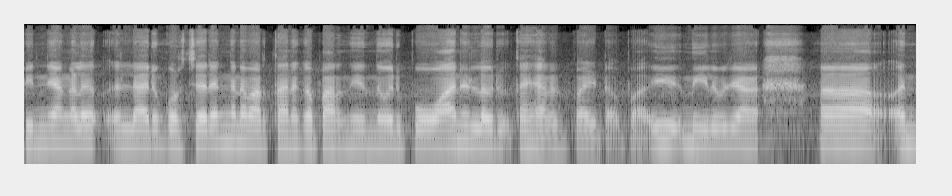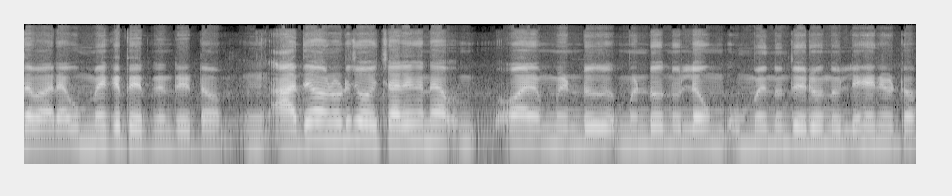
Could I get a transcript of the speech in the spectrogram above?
പിന്നെ ഞങ്ങൾ എല്ലാവരും കുറച്ച് നേരം ഇങ്ങനെ വർത്താനൊക്കെ പറഞ്ഞിരുന്നു. ഒരു പോകാനുള്ള ഒരു തയ്യാറെടുപ്പായിട്ടോ. അപ്പോൾ ഈ നീലു എന്താ പറയുക ഉമ്മയൊക്കെ തരുന്നുണ്ട് കേട്ടോ. ആദ്യം അവനോട് ചോദിച്ചാൽ ഇങ്ങനെ മിണ്ടു മിണ്ടൊന്നുമില്ല ഉമ്മയൊന്നും തരുമൊന്നുമില്ല അതിന് കേട്ടോ.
